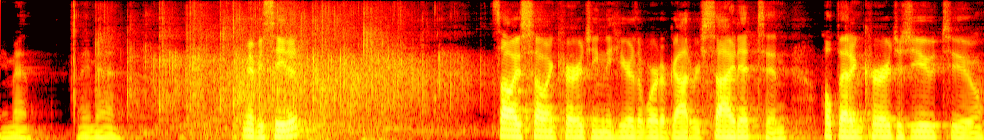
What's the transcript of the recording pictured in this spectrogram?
Amen. Amen. You may be seated. It's always so encouraging to hear the Word of God recite it, and hope that encourages you to,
